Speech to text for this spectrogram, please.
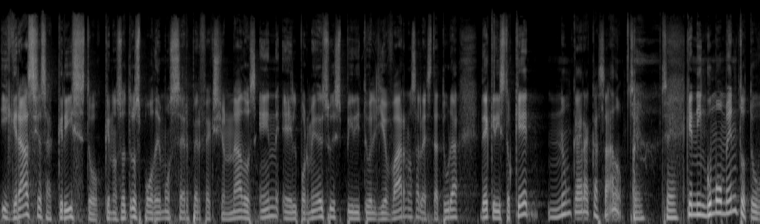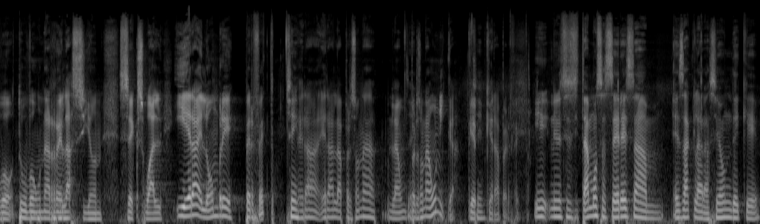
Y gracias a Cristo que nosotros podemos ser perfeccionados en Él por medio de su Espíritu, el llevarnos a la estatura de Cristo, que nunca era casado. Sí. Sí. que en ningún momento tuvo, tuvo una relación sexual y era el hombre perfecto. Sí. Era, era la persona, la Sí. persona única que era perfecta. Y necesitamos hacer esa, esa aclaración de que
